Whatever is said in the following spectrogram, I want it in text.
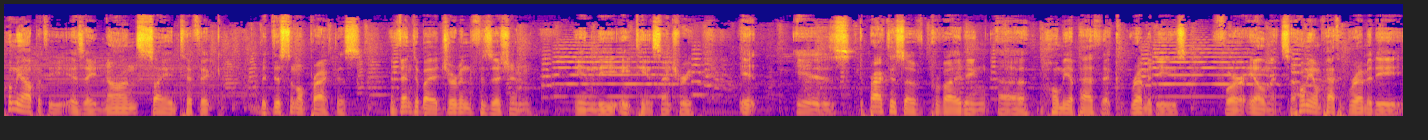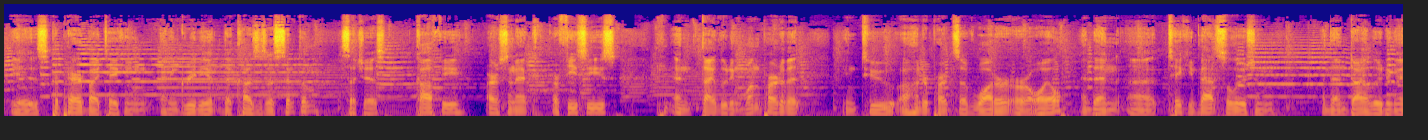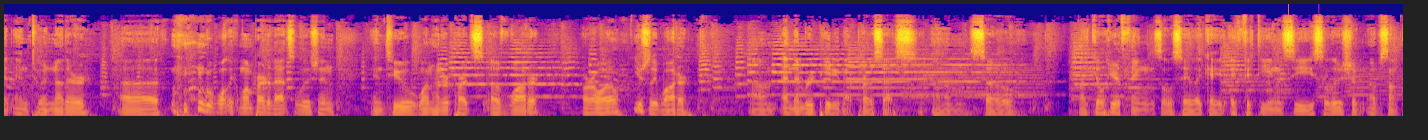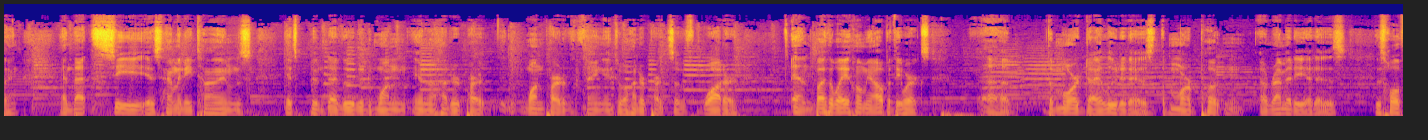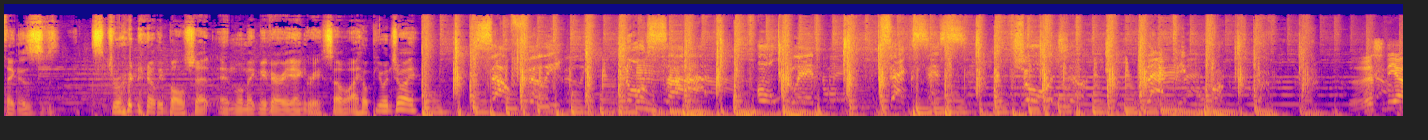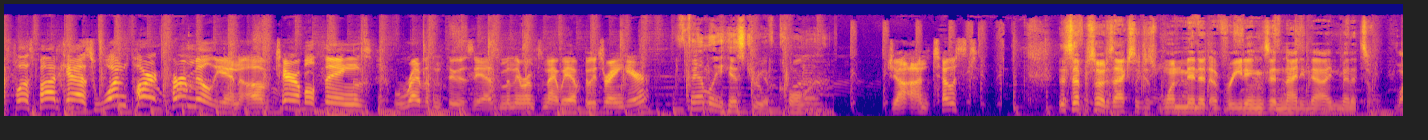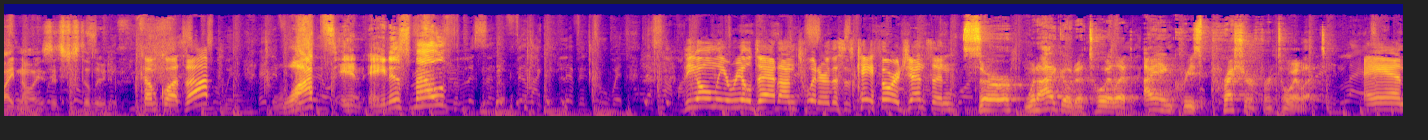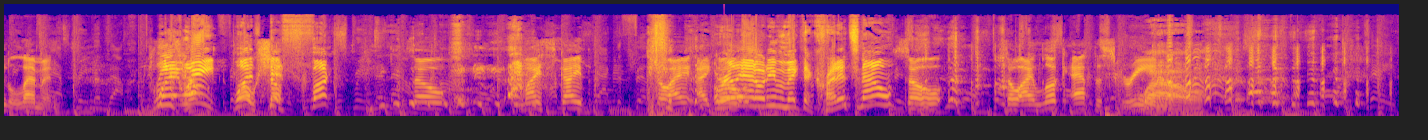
Homeopathy is a non scientific medicinal practice invented by a German physician in the 18th century. It is the practice of providing uh, homeopathic remedies for ailments. A homeopathic remedy is prepared by taking an ingredient that causes a symptom, such as coffee, arsenic, or feces, and diluting one part of it into 100 parts of water or oil, and then uh, taking that solution and then diluting it into another, uh, like one part of that solution into 100 parts of water or oil, usually water, um, and then repeating that process. Um, so, like you'll hear things, it'll say like a, a 15C solution of something, and that C is how many times it's been diluted one in a hundred part, one part of the thing into a hundred parts of water. And by the way, homeopathy works. Uh, the more dilute it is, the more potent a remedy it is. This whole thing is extraordinarily bullshit and will make me very angry. So I hope you enjoy. South Philly, North Side, This is the F Plus Podcast, one part per million of terrible things read with enthusiasm. In the room tonight, we have Boots Raingear, Family history of colon. John Toast, This episode is actually just one minute of readings and 99 minutes of white noise. It's just diluted. Kumquatxop, What's in anus mouth? the only real dad on Twitter. This is K. Thor Jensen Sir, when I go to toilet, I increase pressure for toilet. and Lemon. Please Wait, help- wait! Oh, what oh, shit. the fuck? So, my Skype. So I, I go. Oh, really? I don't even make the credits now? So, so I look at the screen. Wow.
